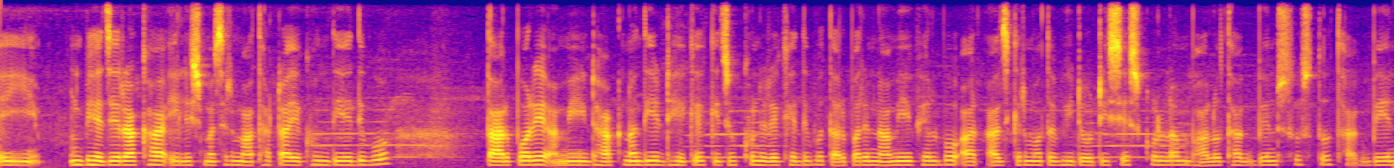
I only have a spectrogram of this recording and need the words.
এই ভেজে রাখা ইলিশ মাছের মাথাটা এখন দিয়ে দিব। তারপরে আমি ঢাকনা দিয়ে ঢেকে কিছুক্ষণ রেখে দেব, তারপরে নামিয়ে ফেলব। আর আজকের মতো ভিডিওটি শেষ করলাম। ভালো থাকবেন, সুস্থ থাকবেন।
